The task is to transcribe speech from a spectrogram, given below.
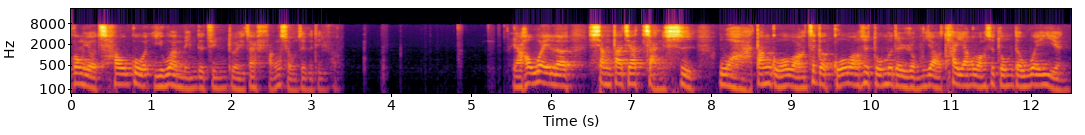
共有超过一万名的军队在防守这个地方。然后为了向大家展示，哇，当国王，这个国王是多么的荣耀，太阳王是多么的威严。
